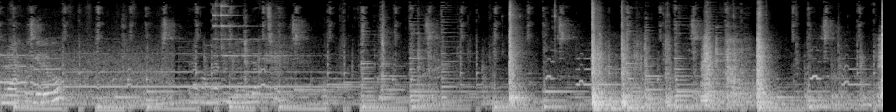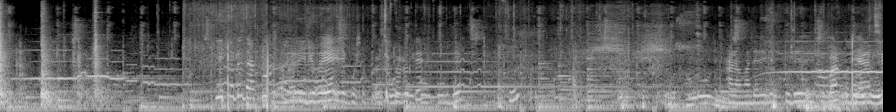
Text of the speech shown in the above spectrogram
আমরা এখন বেরোবো। খুদের ইউটিউবার বসে আছে।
